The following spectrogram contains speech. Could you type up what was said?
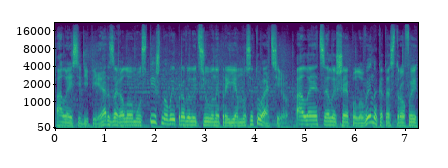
Але CDPR загалом успішно виправили цю неприємну ситуацію. Але це лише половина катастрофи.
